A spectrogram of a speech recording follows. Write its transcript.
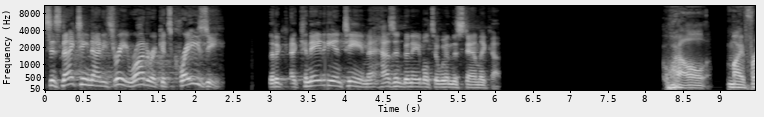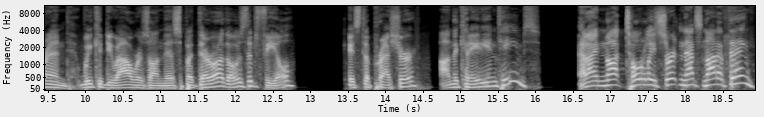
since 1993, Roderick, it's crazy that a, a Canadian team hasn't been able to win the Stanley Cup. Well, my friend, we could do hours on this, but there are those that feel it's the pressure on the Canadian teams. And I'm not totally certain that's not a thing.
